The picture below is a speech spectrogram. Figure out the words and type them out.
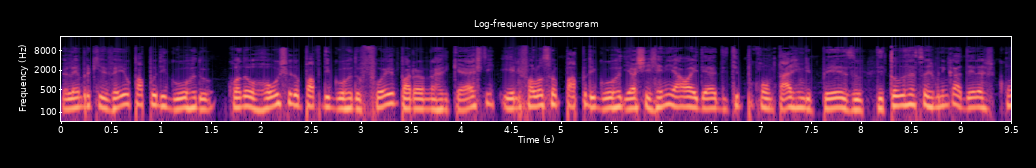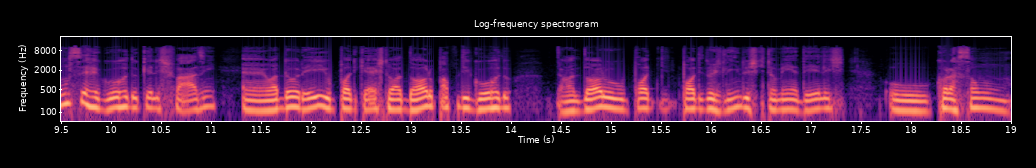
Eu lembro que veio o Papo de Gordo, quando o host do Papo de Gordo foi para o Nerdcast, e ele falou sobre o Papo de Gordo, e eu achei genial a ideia de tipo contagem de peso, de todas essas brincadeiras com ser gordo que eles fazem. É, eu adorei o podcast, eu adoro o Papo de Gordo, eu adoro o Pod, Pod dos Lindos, que também é deles, o Coração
